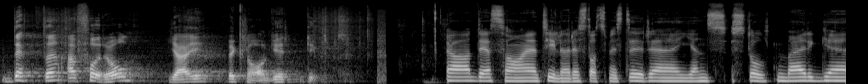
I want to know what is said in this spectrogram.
Dette er forhold jeg beklager dypt. Ja, det sa tidligere statsminister eh, Jens Stoltenberg eh,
